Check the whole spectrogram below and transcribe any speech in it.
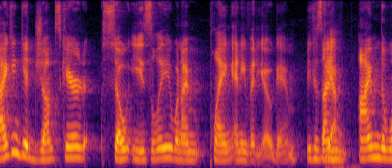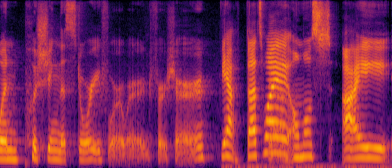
I can get jump scared so easily when I'm playing any video game because I'm Yeah. I'm the one pushing the story forward for sure. Yeah, that's why I almost I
